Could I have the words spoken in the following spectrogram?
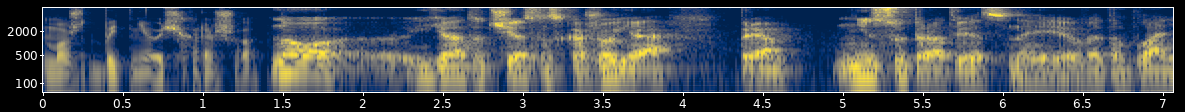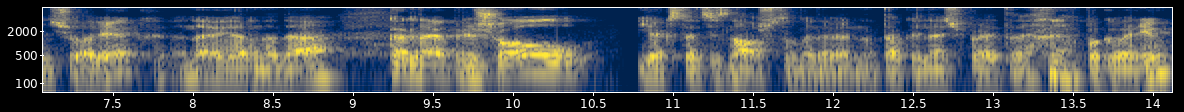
может быть не очень хорошо. Ну, я тут честно скажу, я прям не супер ответственный в этом плане человек, наверное, да. Когда я пришел, я, кстати, знал, что мы, наверное, так или иначе про это поговорим.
